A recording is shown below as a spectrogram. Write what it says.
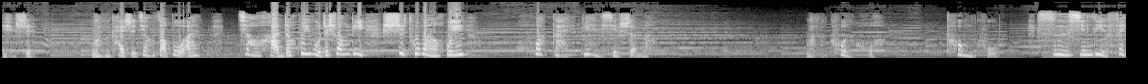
于是，我们开始焦躁不安，叫喊着，挥舞着双臂，试图挽回或改变些什么。我们困惑、痛苦、撕心裂肺。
